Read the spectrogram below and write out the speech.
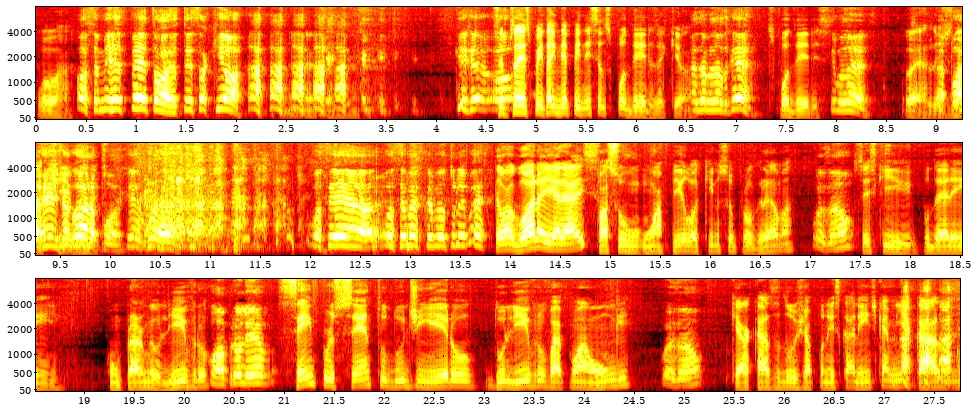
Porra. Ó, você me respeita, ó. Eu tenho isso aqui, ó. que, que, Você precisa respeitar a independência dos poderes aqui, ó. Mas é verdade o quê? Dos poderes. Que beleza? Ué, É legislativo... Power Ranger agora, executivo. pô? Que, é. Você, você vai escrever outro livro? Então agora, e aliás, faço um, um apelo aqui no seu programa. Pois não. Vocês que puderem comprar o meu livro, Compre o livro. 100% do dinheiro do livro vai para uma ONG, Pois não. Que é a casa do japonês carente, que é a minha casa. no-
